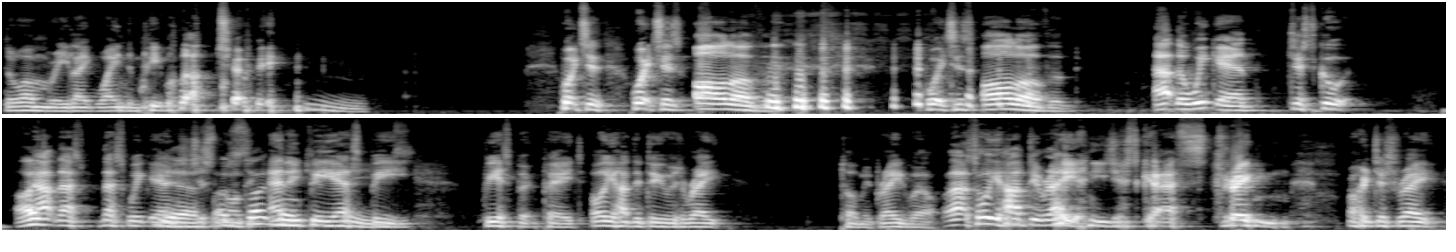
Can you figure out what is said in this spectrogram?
The one where you like winding people up, Jimmy. which is which is all of them. which is all of them. At the weekend, just go I, at this this weekend. Yeah, just go like any BSB Facebook page. All you had to do was write Tommy Bridewell. That's all you had to write, and you just get a stream, or just write.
